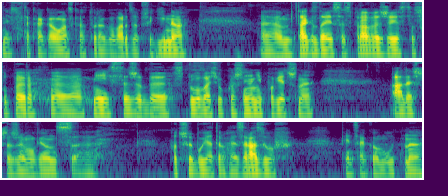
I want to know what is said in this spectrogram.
jest to taka gałązka, która go bardzo przegina. Tak, zdaję sobie sprawę, że jest to super e, miejsce, żeby spróbować ukorzenianie powietrzne, ale szczerze mówiąc, e, potrzebuję trochę zrazów, więc jak go utnę,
